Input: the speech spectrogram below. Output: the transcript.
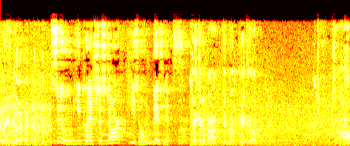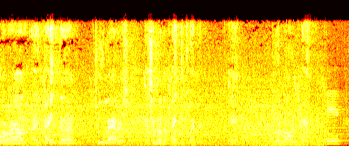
dream. Soon, he plans to start his own business. Thinking about getting a pickup to haul around a paint gun, two ladders, and some other paint equipment, and doing my own paint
